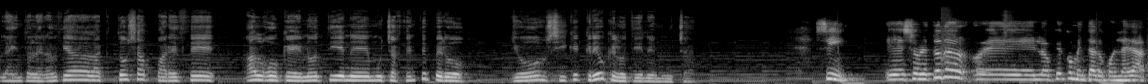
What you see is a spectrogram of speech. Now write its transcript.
la intolerancia a la lactosa parece algo que no tiene mucha gente, pero yo sí que creo que lo tiene mucha. Sí, eh, sobre todo eh, lo que he comentado con la edad.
